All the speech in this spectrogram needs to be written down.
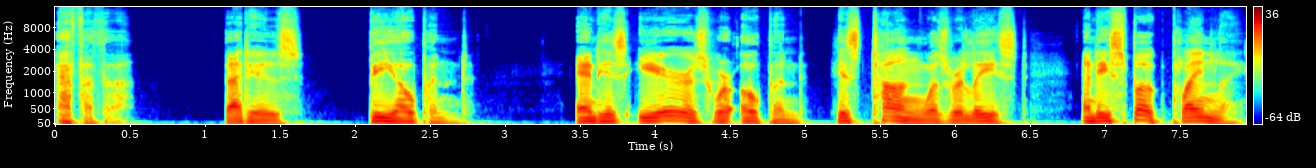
Ephphatha, that is, be opened. And his ears were opened, his tongue was released, and he spoke plainly.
